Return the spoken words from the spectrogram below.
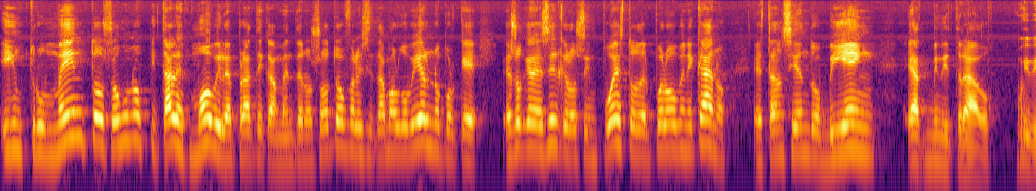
instrumentos, son unos hospitales móviles prácticamente. Nosotros felicitamos al gobierno porque eso quiere decir que los impuestos del pueblo dominicano están siendo bien administrados. Muy bien.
